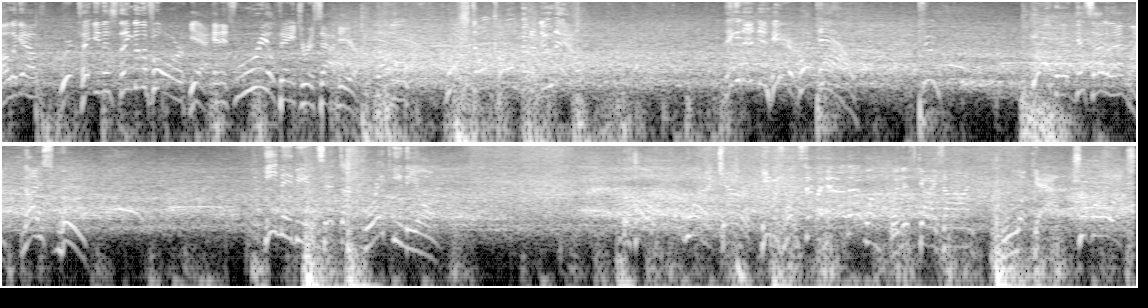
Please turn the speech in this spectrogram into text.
Oh, look out. We're taking this thing to the floor. Yeah, and it's real dangerous out here. Oh What's Stone Cold going to do now? They can end it here. Right now. Two. Goldberg gets out of that one. Nice move. He may be intent on breaking the arm. Oh, what a counter. He was one step ahead on that one. When this guy's on, look out. Triple H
